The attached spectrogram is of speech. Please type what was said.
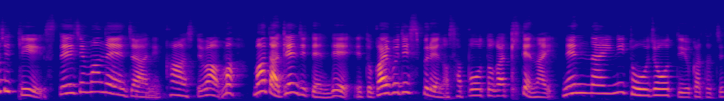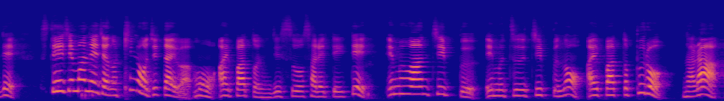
直、ステージマネージャーに関しては、まあ、まだ現時点で、えっと、外部ディスプレイのサポートが来てない、年内に登場っていう形で、ステージマネージャーの機能自体はもう iPad に実装されていて、M1 チップ、M2 チップの iPad Pro なら、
